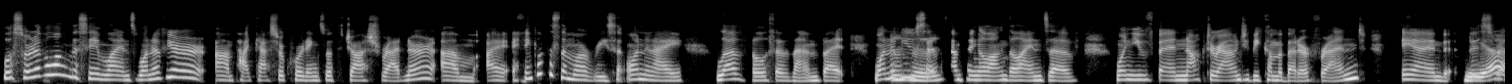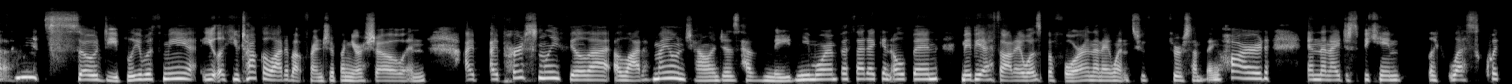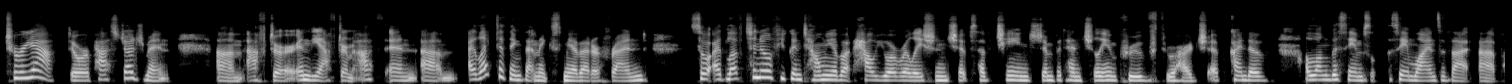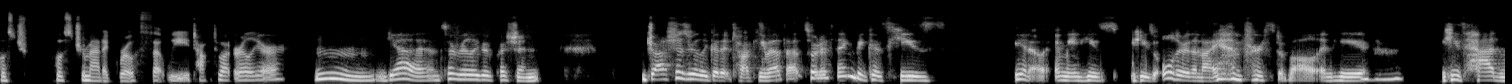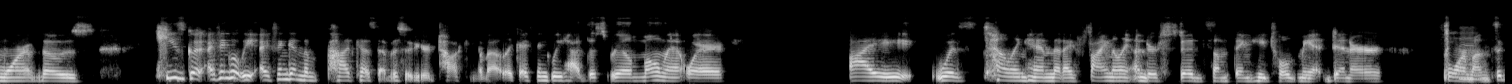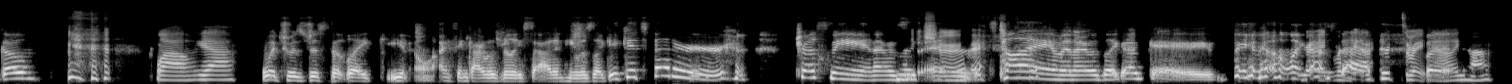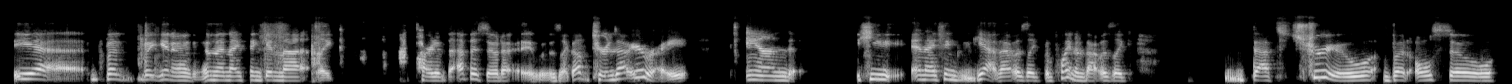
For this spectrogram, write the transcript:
Well, sort of along the same lines, one of your um, podcast recordings with Josh Radnor, um, I, I, think it was the more recent one, and I love both of them. But one of mm-hmm. you said mm-hmm. something along the lines of, "When you've been knocked around, you become a better friend." And this yeah. resonates so deeply with me. You like you talk a lot about friendship on your show, and I, I personally feel that a lot of my own challenges have made me more empathetic and open. Maybe I thought I was before, and then I went through through something hard, and then I just became like less quick to react or pass judgment um, after in the aftermath. And um, I like to think that makes me a better friend. So I'd love to know if you can tell me about how your relationships have changed and potentially improved through hardship, kind of along the same same lines of that uh, post post traumatic growth that we talked about earlier. Mm, yeah, that's a really good question. Josh is really good at talking about that sort of thing because he's you know, I mean, he's he's older than I am, first of all, and he mm-hmm. he's had more of those. He's good. I think what we I think in the podcast episode you're talking about, like I think we had this real moment where I was telling him that I finally understood something he told me at dinner four mm. months ago. wow, yeah. Which was just that, like, you know, I think I was really sad, and he was like, it gets better. trust me. And I was like, sure. it's time. And I was like, okay, you know, like right, right. It hurts right but, now. Yeah. Yeah. But, but, you know, and then I think in that like part of the episode, it was like, oh, turns out you're right. And he, and I think, yeah, that was like the point of that was like, that's true, but also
